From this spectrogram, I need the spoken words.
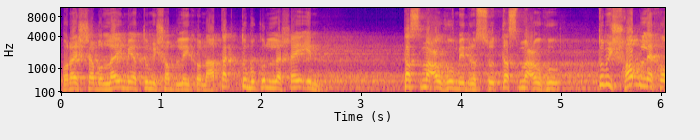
কোরাইশা বললাই মিয়া, তুমি সব লেখো না। তাক তুবুকুল্লা শাইইন, তাসমাউহু মির রসুল, তাসমাউহু। তুমি সব লেখো।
